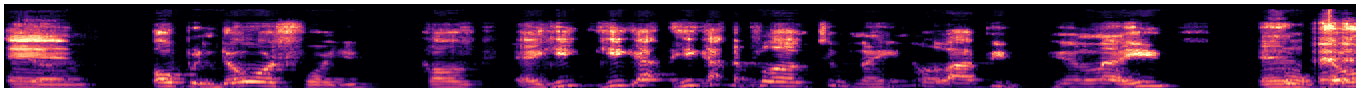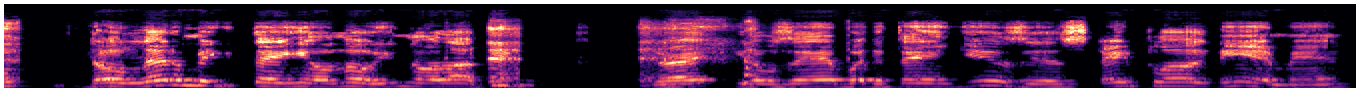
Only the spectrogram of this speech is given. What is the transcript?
and open doors for you because he he got he got the plug too now. He know a lot of people. You know, like he and don't don't let him make you think he don't know. You know a lot of people, right? You know what I'm saying? But the thing is, is stay plugged in, man.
